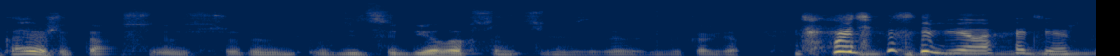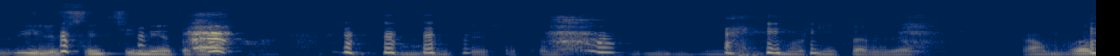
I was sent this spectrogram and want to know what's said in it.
Конечно, там что-то в децибелах, санти... когда... В децибелах одежда. Или в сантиметрах. То есть это можно так, да. Там, вот,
